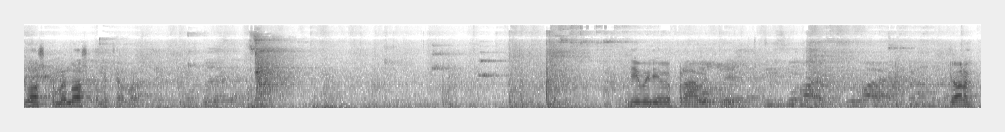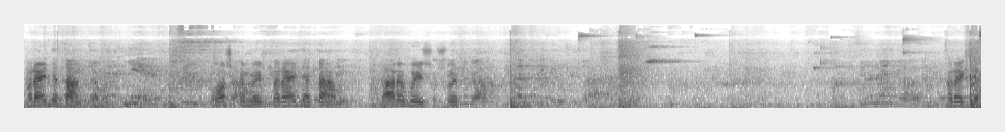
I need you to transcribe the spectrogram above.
Ножками, ножками, Тьома. Лівий, лівий, правий, лівий. Дьорг, передня там, Тьома. Ножками, передня там. Дари вийшов, швидко. Перехід.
